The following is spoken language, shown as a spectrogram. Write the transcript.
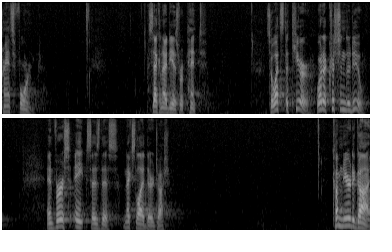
transformed. Second idea is repent. So, what's the cure? What are Christians to do? And verse 8 says this. Next slide there, Josh. Come near to God.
